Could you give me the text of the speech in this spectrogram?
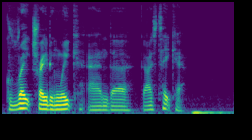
great trading week and uh, guys, take care.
